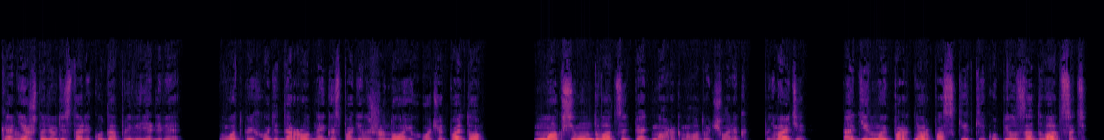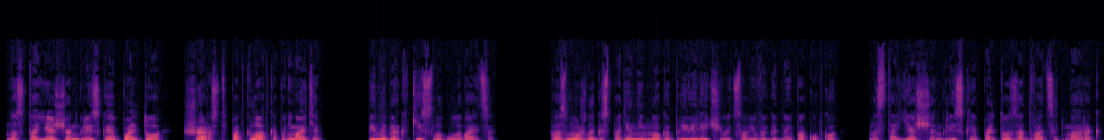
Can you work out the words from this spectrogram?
Конечно, люди стали куда привередливее. Вот приходит дородный господин с женой и хочет пальто. Максимум двадцать пять марок, молодой человек. Понимаете? Один мой партнер по скидке купил за двадцать. Настоящее английское пальто. Шерсть, подкладка, понимаете? Пинеберг кисло улыбается. Возможно, господин немного преувеличивает свою выгодную покупку. Настоящее английское пальто за двадцать марок?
